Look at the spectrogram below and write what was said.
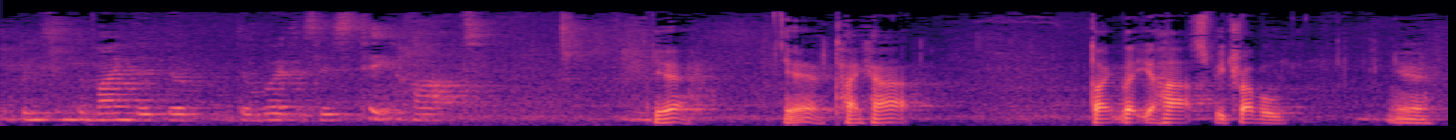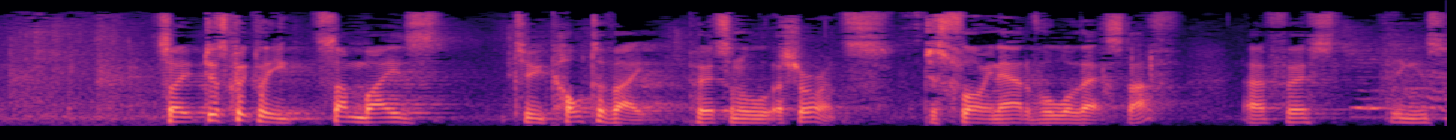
it brings into mind the, the, the word that says, take heart. Yeah, yeah, take heart. Don't let your hearts be troubled. Yeah. So, just quickly, some ways to cultivate personal assurance, just flowing out of all of that stuff. Uh, first thing is.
